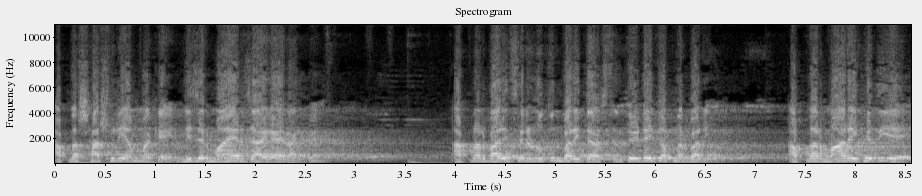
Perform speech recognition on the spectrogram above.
আপনার শাশুড়ি আম্মাকে নিজের মায়ের জায়গায় রাখবেন। আপনার বাড়ি ছেড়ে নতুন বাড়িতে আসছেন, তো এটাই তো আপনার বাড়ি। আপনার মা রেখে দিয়ে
